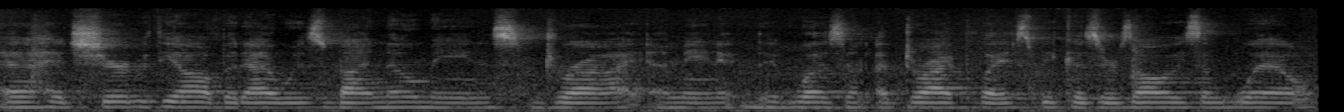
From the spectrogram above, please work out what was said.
And I had shared with y'all, but I was by no means dry. I mean, it, it wasn't a dry place because there's always a well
